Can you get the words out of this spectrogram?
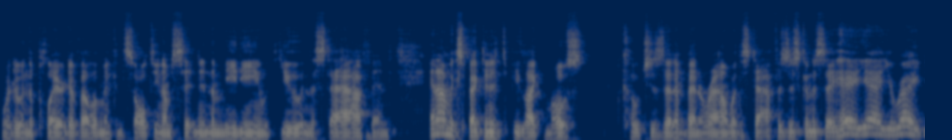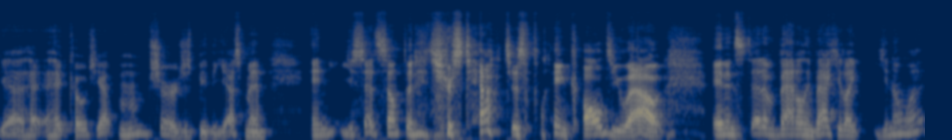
we're doing the player development consulting, I'm sitting in the meeting with you and the staff, and and I'm expecting it to be like most coaches that have been around where the staff is just going to say, "Hey, yeah, you're right. Yeah, head coach, yep, yeah, mm-hmm, sure, just be the yes man." And you said something, and your staff just plain called you out. And instead of battling back, you're like, "You know what?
